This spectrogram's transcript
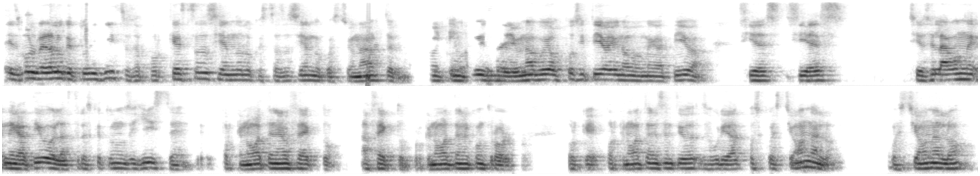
Es volver a lo que tú dijiste, o sea, ¿por qué estás haciendo lo que estás haciendo? Cuestionártelo. Y como tú dices, hay una voz positiva y una voz negativa. Si es, si es, si es el lado negativo de las tres que tú nos dijiste, porque no va a tener efecto, afecto, porque no va a tener control, porque, porque no va a tener sentido de seguridad, pues cuestiónalo, cuestiónalo.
